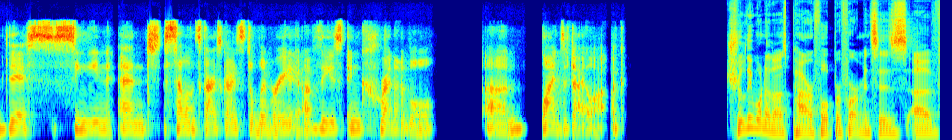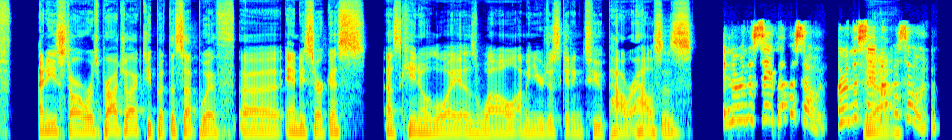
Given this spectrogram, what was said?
this scene and Stellan Skarsgård's delivery of these incredible um, lines of dialogue. Truly one of the most powerful performances of any Star Wars project. You put this up with uh, Andy Serkis as Kino Loy as well. I mean, you're just getting two powerhouses and they're in the same episode. They're in the same yeah. episode.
